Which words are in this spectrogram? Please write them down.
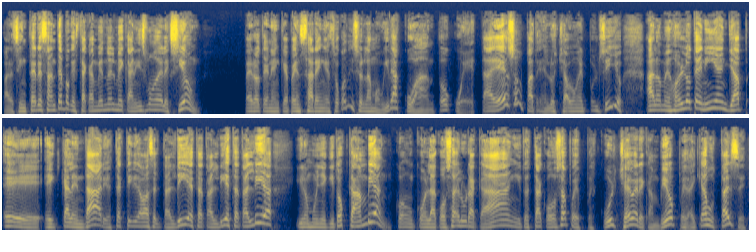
Parece interesante porque está cambiando el mecanismo de elección. Pero tienen que pensar en eso cuando hicieron la movida. ¿Cuánto cuesta eso para tener los chavos en el bolsillo? A lo mejor lo tenían ya eh, el calendario. Esta actividad va a ser tal día, esta tal día, esta tal día. Y los muñequitos cambian con, con la cosa del huracán y toda esta cosa. Pues, pues cool, chévere, cambió. Pues hay que ajustarse.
